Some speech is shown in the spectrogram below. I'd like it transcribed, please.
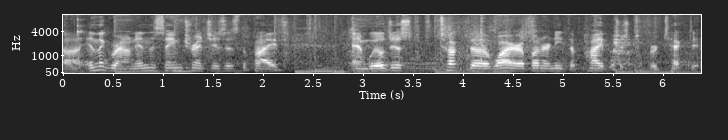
uh, in the ground in the same trenches as the pipe and we'll just tuck the wire up underneath the pipe just to protect it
